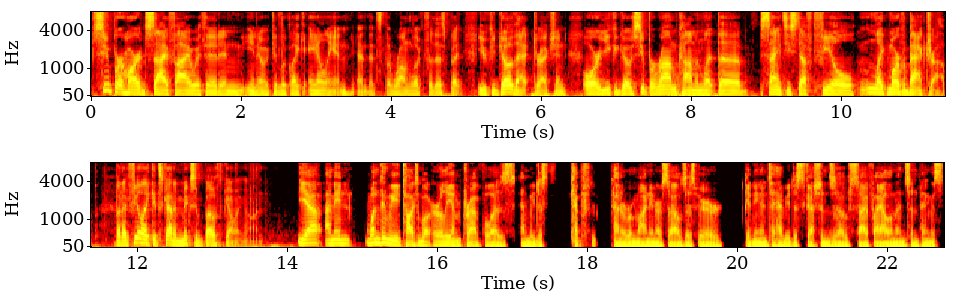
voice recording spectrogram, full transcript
super hard sci-fi with it, and you know it could look like Alien, and that's the wrong look for this, but you could go that direction, or you could go super rom-com and let the sciencey stuff feel like more of a backdrop. But I feel like it's got a mix of both going on. Yeah, I mean, one thing we talked about early in prep was, and we just kept kind of reminding ourselves as we were getting into heavy discussions of sci-fi elements and things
